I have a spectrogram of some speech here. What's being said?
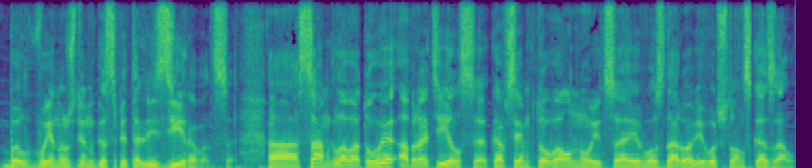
был вынужден госпитализироваться. А сам глава ТУЭ обратился ко всем, кто волнуется о его здоровье. Вот что он сказал.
